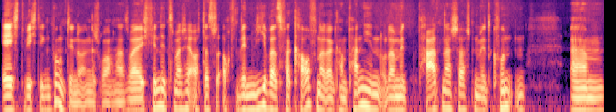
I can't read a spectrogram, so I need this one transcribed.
echt wichtigen Punkt, den du angesprochen hast, weil ich finde zum Beispiel auch, dass auch wenn wir was verkaufen oder Kampagnen oder mit Partnerschaften mit Kunden, ähm,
